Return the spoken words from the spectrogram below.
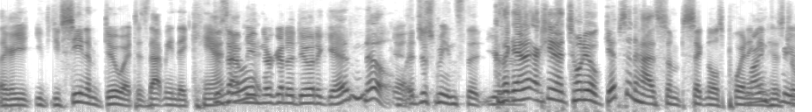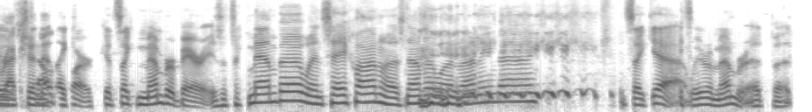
Like, are you, you've, you've seen them do it. Does that mean they can? Does that do mean it? they're going to do it again? No, Yeah. it just means that you're. Because again, actually, Antonio Gibson has some signals pointing in his direction that like Park. It's like member berries. It's like member when Saquon was number one running back. It's like yeah, It's- we remember it, but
